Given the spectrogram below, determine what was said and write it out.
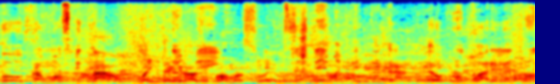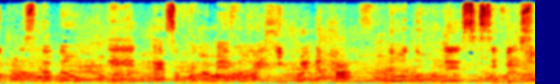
for para um hospital, Vai integrar as também informações, é o né? sistema integrado, é o prontuário eletrônico do cidadão e essa ferramenta vai implementar todo esse serviço.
